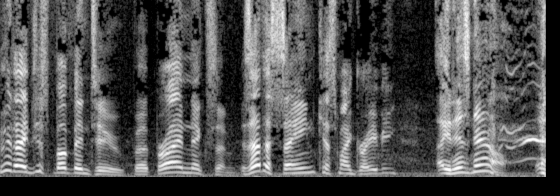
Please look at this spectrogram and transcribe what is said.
Who did I just bump into? But Brian Nixon. Is that a saying? Kiss my gravy. It is now.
